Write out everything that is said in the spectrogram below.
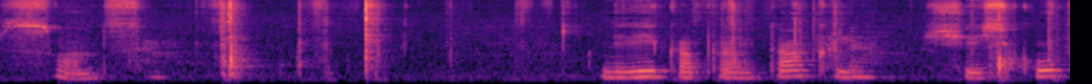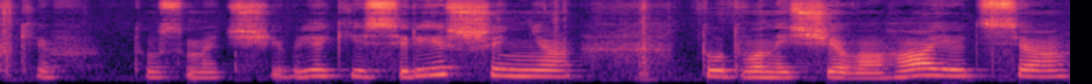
Сонце. Двійка пентаклі, шість кубків, туз мечів. Якісь рішення. Тут вони ще вагаються,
